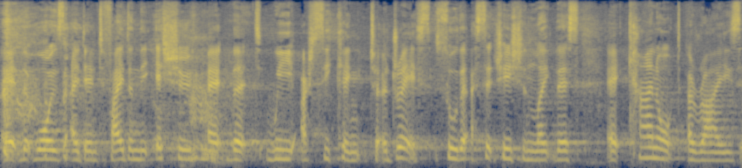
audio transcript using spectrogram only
uh, that was identified and the issue uh, that we are seeking to address so that a situation like this uh, cannot arise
